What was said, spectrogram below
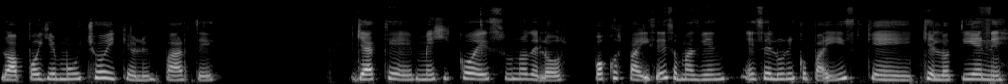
lo apoye mucho y que lo imparte, ya que México es uno de los pocos países, o más bien es el único país que, que lo tiene,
